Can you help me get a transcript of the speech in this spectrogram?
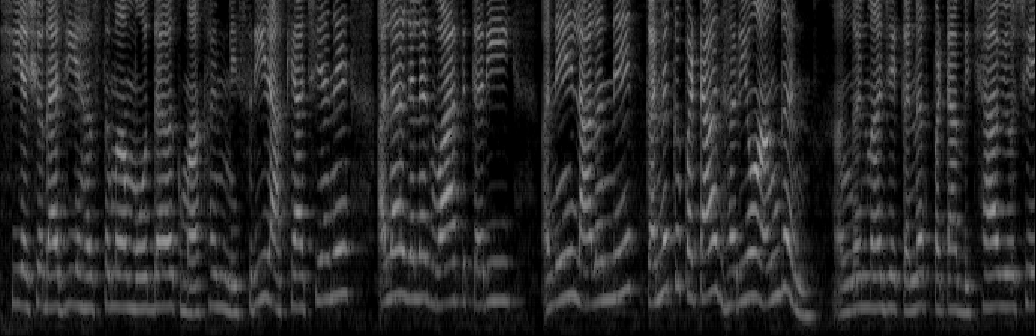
શ્રી યશોદાજીએ હસ્તમાં મોદક માખન મિશ્રી રાખ્યા છે અને અલગ અલગ વાત કરી અને લાલનને કનકપટા ધર્યો આંગણ આંગણમાં જે કનકપટા બિછાવ્યો છે.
